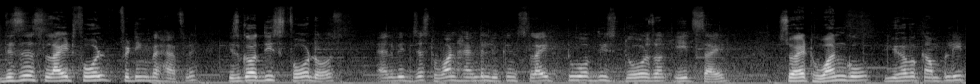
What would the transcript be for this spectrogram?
This is a slide fold fitting by Hafele. It's got these four doors and with just one handle you can slide two of these doors on each side. So at one go you have a complete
